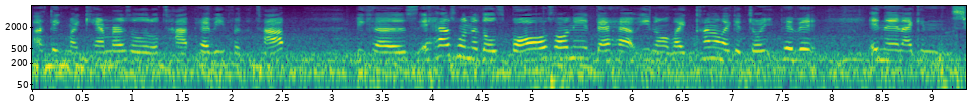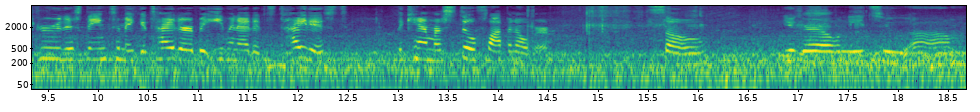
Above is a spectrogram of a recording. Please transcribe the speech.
I think my camera is a little top heavy for the top because it has one of those balls on it that have, you know, like kind of like a joint pivot and then I can screw this thing to make it tighter but even at its tightest the camera's still flopping over. So your girl will need to um,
